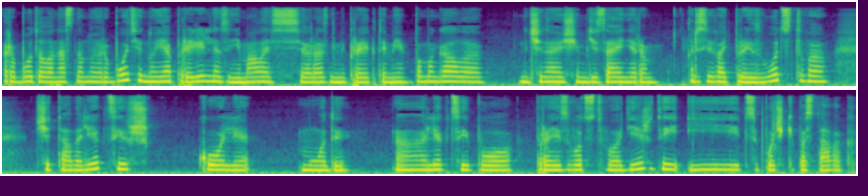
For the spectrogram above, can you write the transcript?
работала на основной работе, но я параллельно занималась разными проектами. Помогала начинающим дизайнерам развивать производство, читала лекции в школе моды, а, лекции по производству одежды и цепочки поставок.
